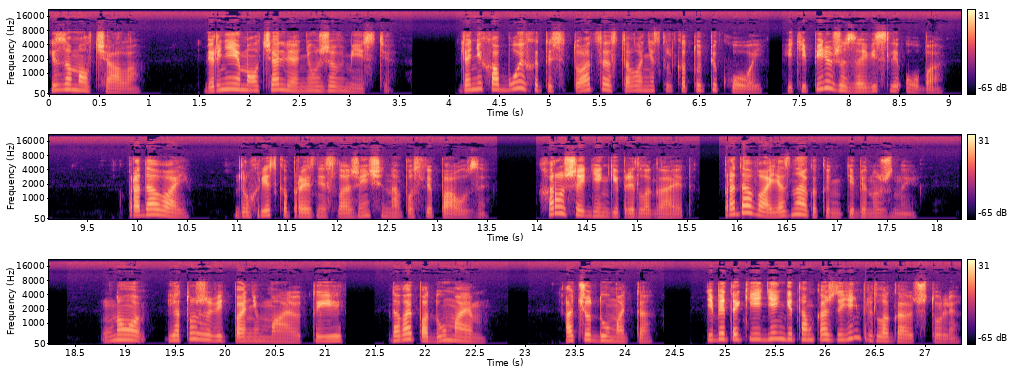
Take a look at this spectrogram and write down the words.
И замолчала. Вернее, молчали они уже вместе. Для них обоих эта ситуация стала несколько тупиковой, и теперь уже зависли оба. «Продавай», – вдруг резко произнесла женщина после паузы. «Хорошие деньги предлагает. Продавай, я знаю, как они тебе нужны». «Но я тоже ведь понимаю, ты... Давай подумаем». «А что думать-то? Тебе такие деньги там каждый день предлагают, что ли?»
